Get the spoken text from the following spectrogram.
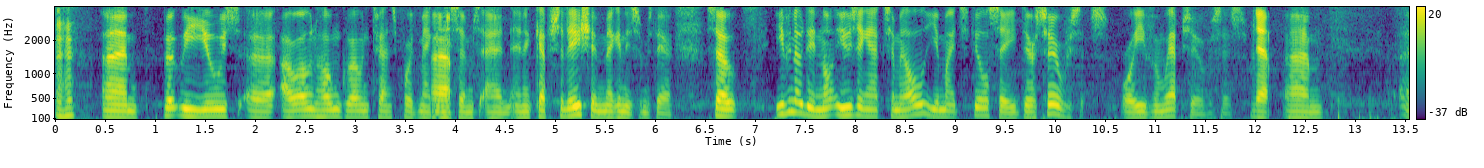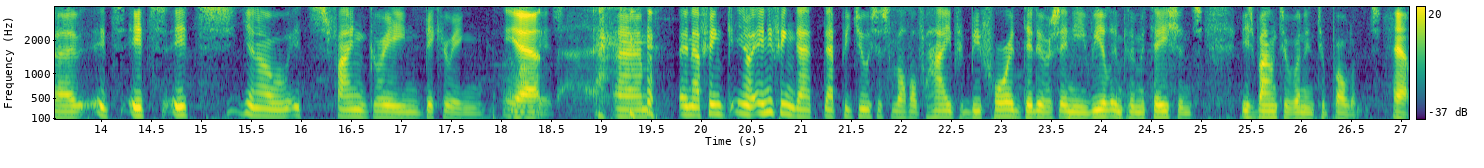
Mhm. Um, but we use uh, our own homegrown transport mechanisms and, and encapsulation mechanisms there. So even though they're not using XML, you might still say they're services or even web services. Yeah. Um, uh, it's it's it's you know it's fine grain bickering Yeah. this. um, and I think you know anything that, that produces a lot of hype before it delivers any real implementations is bound to run into problems. Yeah.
